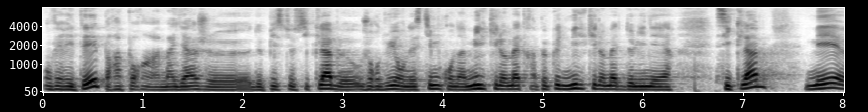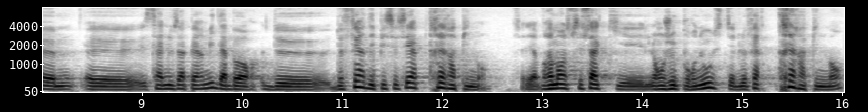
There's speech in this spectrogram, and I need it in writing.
en vérité, par rapport à un maillage euh, de pistes cyclables. Aujourd'hui, on estime qu'on a 1000 km, un peu plus de 1000 km de linéaire cyclable, mais euh, euh, ça nous a permis d'abord de, faire des pistes cyclables très rapidement. C'est-à-dire vraiment, c'est ça qui est l'enjeu pour nous, c'était de le faire très rapidement,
